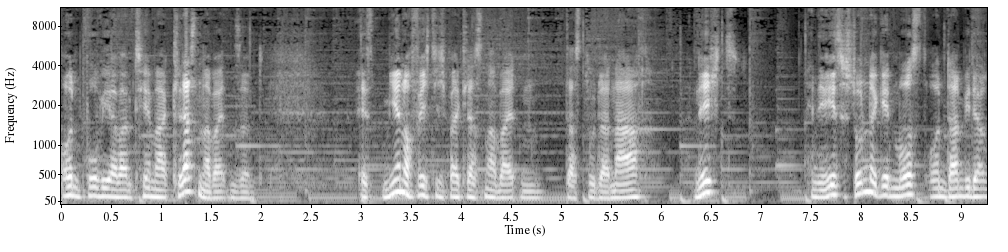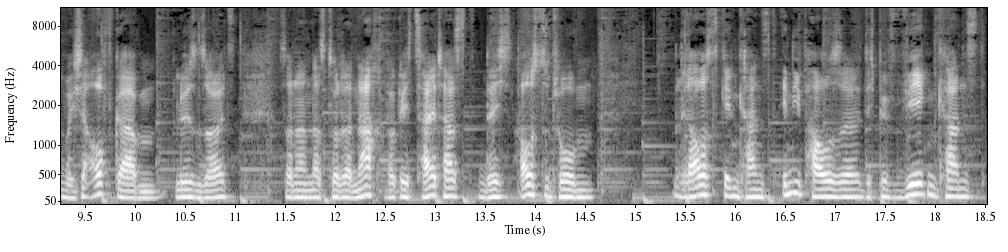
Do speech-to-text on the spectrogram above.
Und wo wir beim Thema Klassenarbeiten sind, ist mir noch wichtig bei Klassenarbeiten, dass du danach nicht in die nächste Stunde gehen musst und dann wieder irgendwelche Aufgaben lösen sollst, sondern dass du danach wirklich Zeit hast, dich auszutoben, rausgehen kannst in die Pause, dich bewegen kannst,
